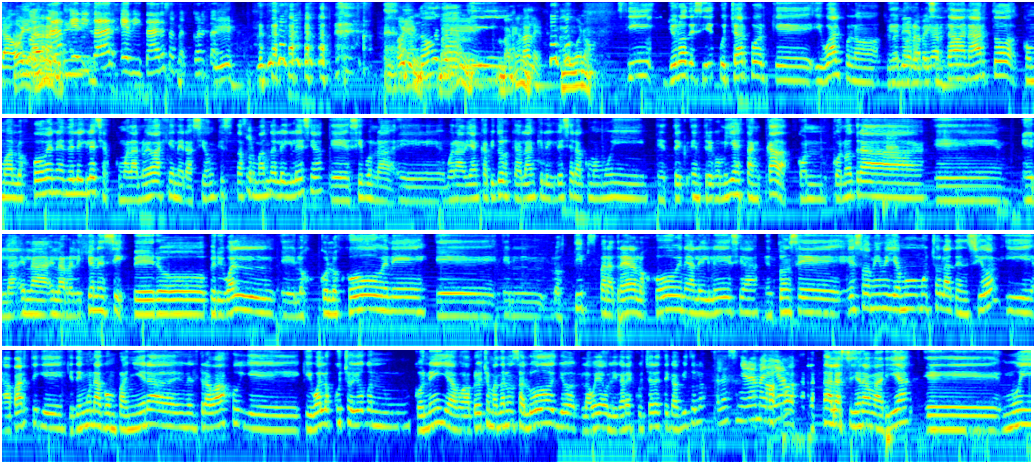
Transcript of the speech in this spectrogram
Ya, oye, Cortar, editar, editar esa parte, corta. Sí. Oye, No, yo, Bacán, bacán, Dale. muy bueno. Sí, yo lo decidí escuchar porque igual pues, lo, Que no eh, nos representaban harto como a los jóvenes de la iglesia, como a la nueva generación que se está Sí. formando en la iglesia. Eh, sí, pues la, eh, bueno, habían capítulos que hablaban que la iglesia era como muy, este, entre comillas, estancada, con, con otra... eh, en la, en, la, en la religión en sí, pero, pero igual eh, los, con los jóvenes, eh, el- los tips para atraer a los jóvenes a la iglesia, entonces eso a mí me llamó mucho la atención y aparte que, que tengo una compañera en el trabajo que, que igual lo escucho yo con, con ella, pues aprovecho de mandar un saludo, yo la voy a obligar a escuchar este capítulo, A la señora María. a la señora María, eh, muy,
